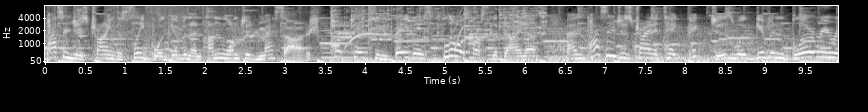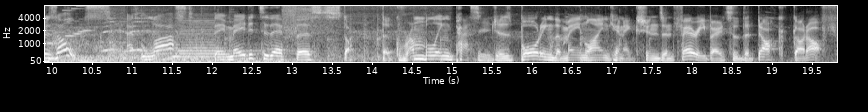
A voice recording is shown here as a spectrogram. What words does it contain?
Passengers trying to sleep were given an unwanted massage. Hotcakes and bagels flew across the diner, and passengers trying to take pictures were given blurry results. At last, they made it to their first stop. The grumbling passengers boarding the mainline connections and ferry boats at the dock got off,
